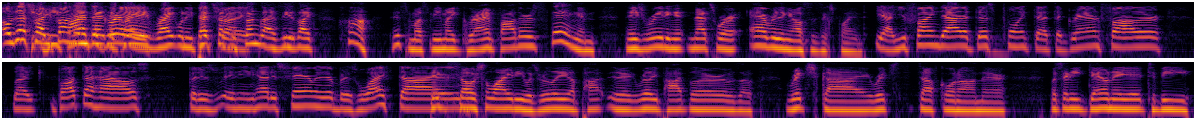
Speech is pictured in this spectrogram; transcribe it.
Oh, that's right. He, he found finds it at the grave. right when he That's picks up the sunglasses. He's like, "Huh, this must be my grandfather's thing," and he's reading it, and that's where everything else is explained. Yeah, you find out at this point that the grandfather like bought the house, but his and he had his family there, but his wife died. Big socialite. He was really a pop, uh, really popular. It was a rich guy, rich stuff going on there. But then he donated it to be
